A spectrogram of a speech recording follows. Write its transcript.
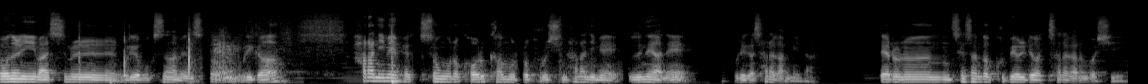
오늘 이 말씀을 우리가 묵상하면서 우리가 하나님의 백성으로 거룩함으로 부르신 하나님의 은혜 안에 우리가 살아갑니다. 때로는 세상과 구별되어 살아가는 것이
